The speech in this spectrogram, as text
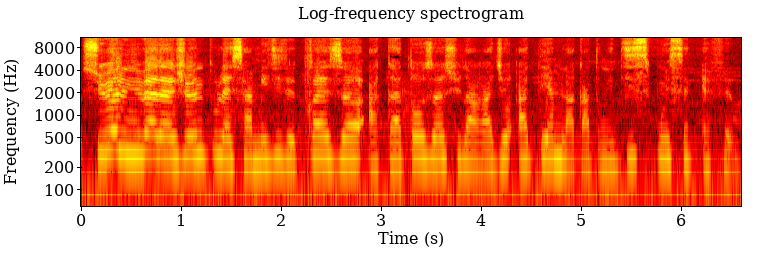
Suivez l'univers des jeunes tous les samedis de 13h à 14h sur la radio ATM la 90.5 FM.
